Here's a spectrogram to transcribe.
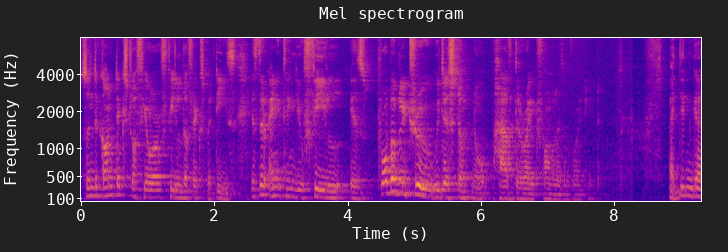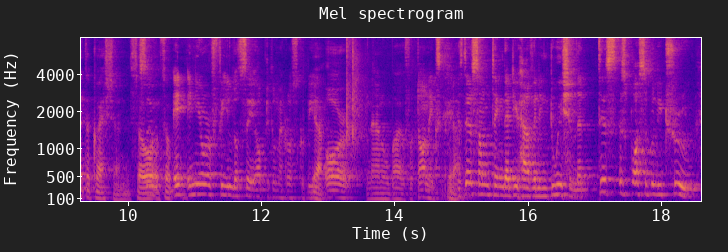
So, in the context of your field of expertise, is there anything you feel is probably true, we just don't know, have the right formalism for it? I didn't get the question. So, so, so in, in your field of, say, optical microscopy yeah. or nanobiophotonics, yeah. is there something that you have an intuition that this is possibly true,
